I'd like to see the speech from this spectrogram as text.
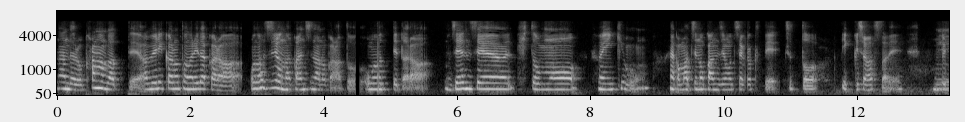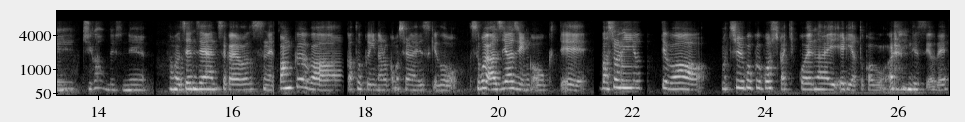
なんだろう、カナダってアメリカの隣だから、同じような感じなのかなと思ってたら、全然人も雰囲気も、なんか街の感じも違くて、ちょっとびっくりしましたね。えー、違うんですね。全然違いますね。バンクーバーが得意なのかもしれないですけど、すごいアジア人が多くて、場所によっては、もう中国語しか聞こえないエリアとかもあるんですよね。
